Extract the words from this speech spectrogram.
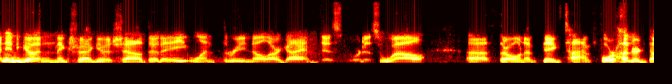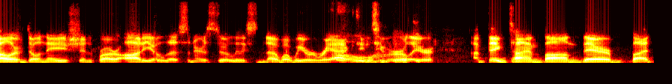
I need to go ahead and make sure I give a shout out there to 813 Null, our guy in Discord as well, uh, throwing a big time $400 donation for our audio listeners to at least know what we were reacting oh. to earlier. A big time bomb there. But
